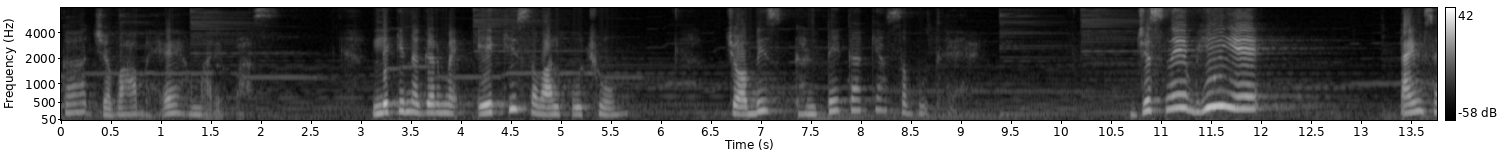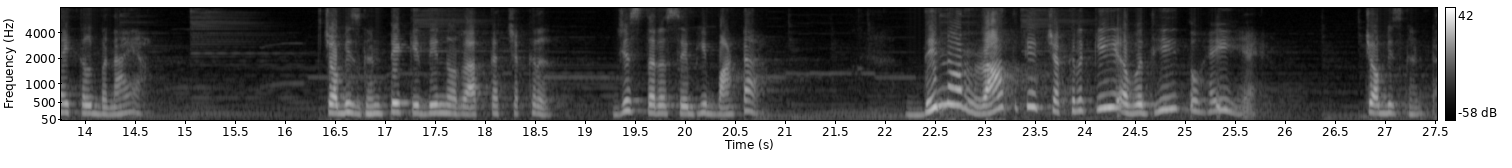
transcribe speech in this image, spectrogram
का जवाब है हमारे पास। लेकिन अगर मैं एक ही सवाल पूछूँ 24 घंटे का क्या सबूत है? जिसने भी ये टाइम साइकिल बनाया 24 घंटे के दिन और रात का चक्र जिस तरह से भी बांटा, दिन और रात के चक्र की अवधि तो है ही है 24 घंटा।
